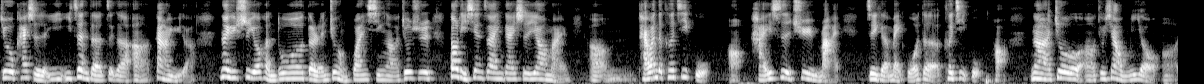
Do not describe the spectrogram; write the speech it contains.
就开始一一阵的这个啊、呃、大雨了。那于是有很多的人就很关心啊，就是到底现在应该是要买嗯、台湾的科技股啊、还是去买这个美国的科技股？哈、那就呃就像我们有呃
